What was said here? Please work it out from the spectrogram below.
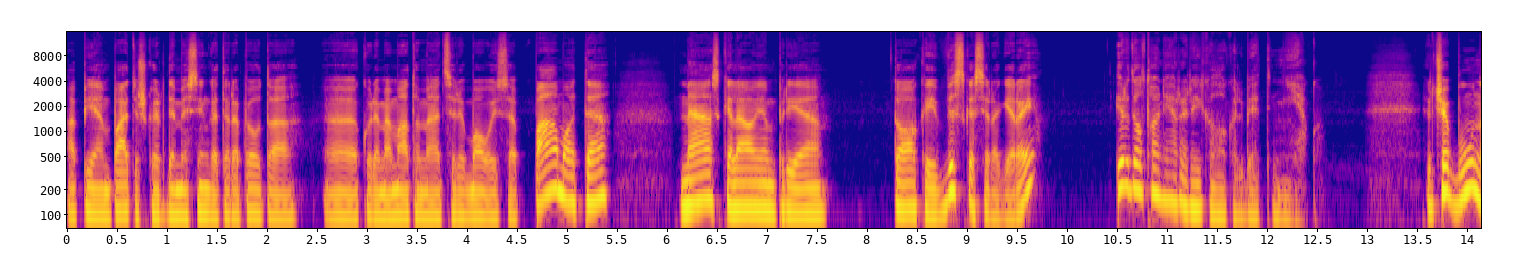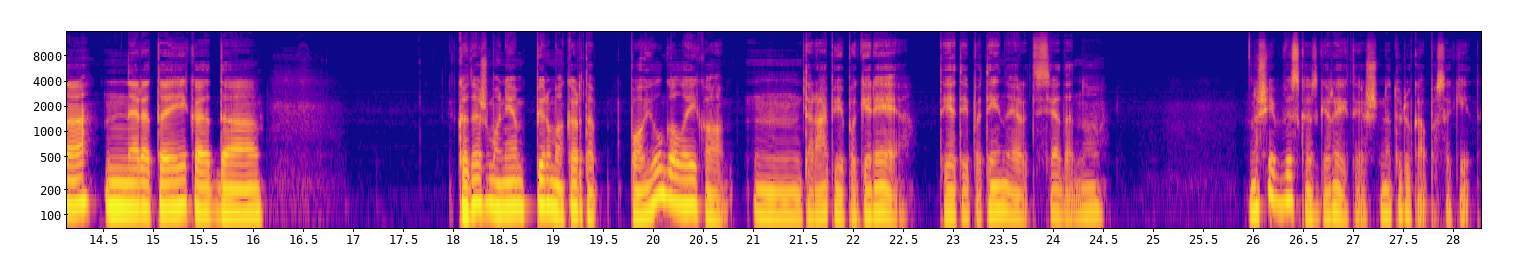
apie empatišką ir dėmesingą terapeutą, e, kuriame matome atsiribovusią pamotę, mes keliaujam prie to, kai viskas yra gerai ir dėl to nėra reikalo kalbėti nieko. Ir čia būna neretai, kad kada žmonėm pirmą kartą po ilgo laiko mm, terapijai pagerėja, Tai jie taip ateina ir atsisėda, nu, nu šiaip viskas gerai, tai aš neturiu ką pasakyti.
